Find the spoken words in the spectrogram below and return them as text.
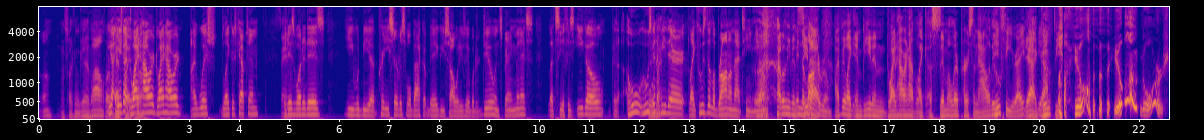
alone. That's fucking good. Wow. For Yeah, you got player, Dwight you know? Howard. Dwight Howard. I wish Lakers kept him. Same. It is what it is. He would be a pretty serviceable backup big. You saw what he was able to do in sparing minutes. Let's see if his ego. Because who who's going to be there? Like who's the LeBron on that team? You know, I don't even in see the locker that. room. I feel like Embiid and Dwight Howard have like a similar personality. Goofy, right? Yeah, Yeah. goofy. Gosh.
